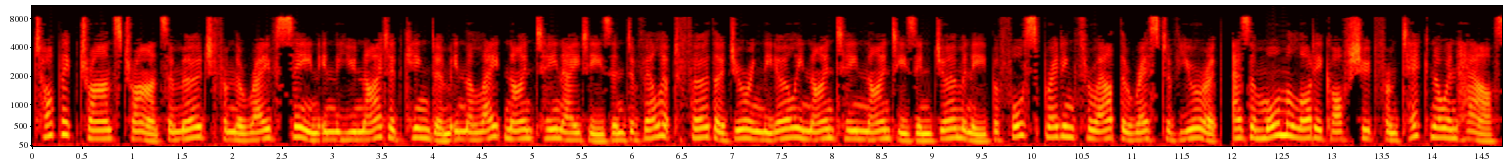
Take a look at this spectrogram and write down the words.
Topic trance Trance emerged from the rave scene in the United Kingdom in the late 1980s and developed further during the early 1990s in Germany before spreading throughout the rest of Europe, as a more melodic offshoot from techno and house.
